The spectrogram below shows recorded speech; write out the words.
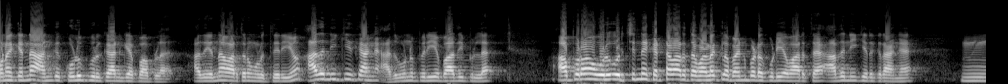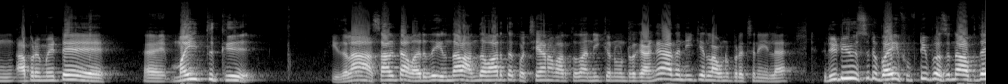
உனக்கு என்ன அங்கே கொழுப்பு இருக்கான்னு கேட்பாப்புல. அது என்ன வார்த்தைன்னு உங்களுக்கு தெரியும். அதை நீக்கியிருக்காங்க. அது ஒன்றும் பெரிய பாதிப்பு இல்லை. அப்புறம் ஒரு ஒரு சின்ன கெட்ட வார்த்தை வழக்கில் பயன்படக்கூடிய வார்த்தை அதை நீக்கியிருக்கிறாங்க. அப்புறமேட்டு மைத்துக்கு இதெல்லாம் அசால்ட்டாக வருது. இருந்தாலும் அந்த வார்த்தை கொச்சையான வார்த்தை தான் நீக்கணுன்றிருக்காங்க அதை நீக்கிடலாம் ஒன்றும் பிரச்சனை இல்லை. Reduced by fifty percent of the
